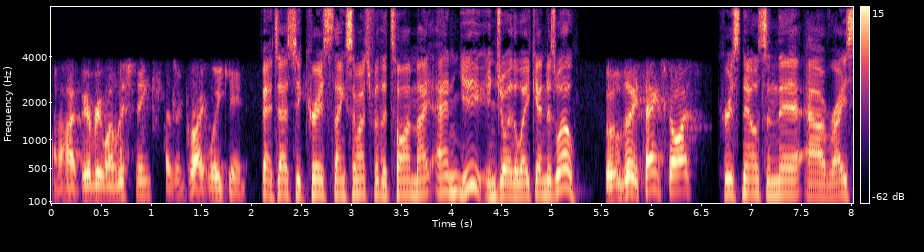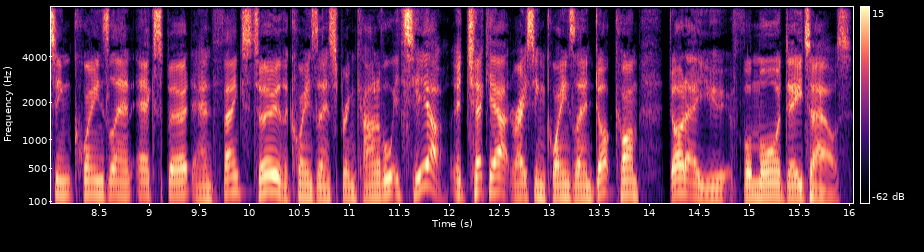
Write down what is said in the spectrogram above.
And I hope everyone listening has a great weekend. Fantastic, Chris. Thanks so much for the time, mate. And you enjoy the weekend as well. Will do. Thanks, guys. Chris Nelson there, our Racing Queensland expert. And thanks to the Queensland Spring Carnival, it's here. Check out racingqueensland.com.au for more details.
